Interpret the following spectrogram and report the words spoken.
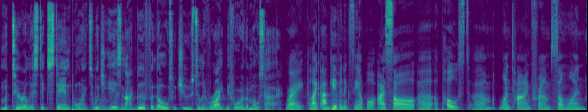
materialistic standpoints, which Mm-hmm. is not good for those who choose to live right before the Most High. Right. Like I'll give an example. I saw uh, a post um, one time from someone,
